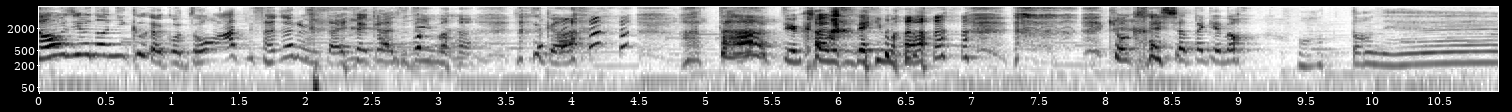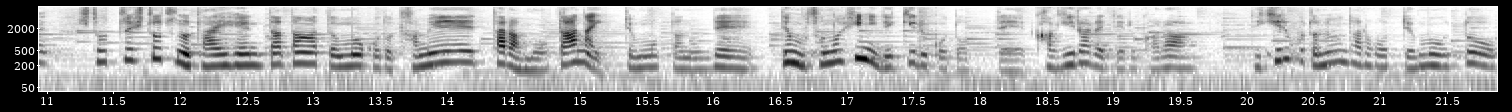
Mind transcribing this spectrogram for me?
顔中の肉がこうドワーって下がるみたいな感じで今なんかあったっていう感じで今共感しちゃったけど。あったね一つ一つの大変だなって思うこと貯めたら持たないって思ったのででもその日にできることって限られてるからできることなんだろうって思うと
